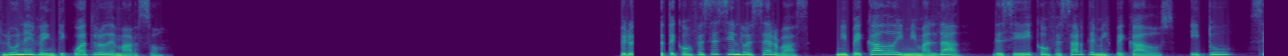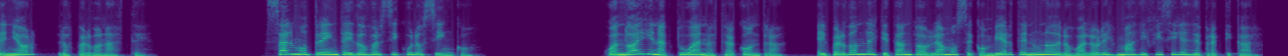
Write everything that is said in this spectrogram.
Lunes 24 de marzo. Pero te confesé sin reservas, mi pecado y mi maldad, decidí confesarte mis pecados, y tú, Señor, los perdonaste. Salmo 32 versículo 5. Cuando alguien actúa en nuestra contra, el perdón del que tanto hablamos se convierte en uno de los valores más difíciles de practicar.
